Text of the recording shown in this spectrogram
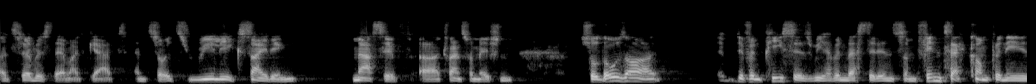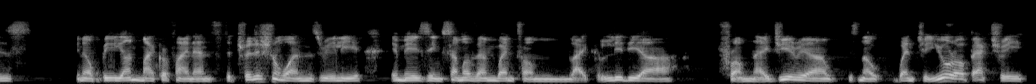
a service they might get. And so it's really exciting, massive uh, transformation. So those are different pieces. We have invested in some fintech companies, you know, beyond microfinance. The traditional ones really amazing. Some of them went from like Lidya from Nigeria, is now went to Europe actually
